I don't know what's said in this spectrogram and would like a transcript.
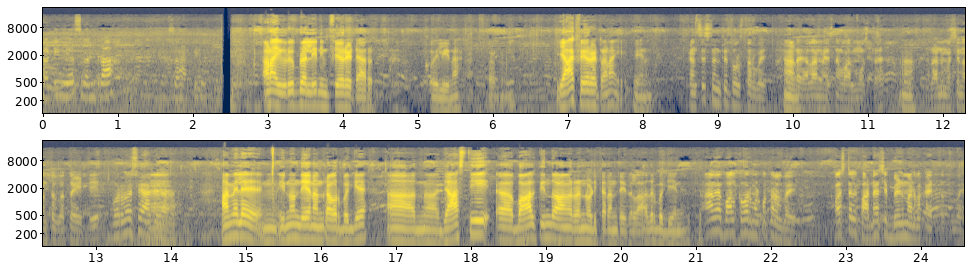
ತರ್ಟೀನ್ ಇಯರ್ಸ್ ನಂತರ ಸೊ ಹ್ಯಾಪಿ ಅಣ್ಣ ಇವರಿಬ್ಬರಲ್ಲಿ ನಿಮ್ಮ ಫೇವ್ರೇಟ್ ಯಾರು? ಕೊಹ್ಲಿನ? ಯಾಕೆ ಫೇವ್ರೇಟ್ ಅಣ್ಣ? ಏನು? ಕನ್ಸಿಸ್ಟೆನ್ಸಿ ತೋರಿಸ್ತಾರೆ ಬೈ. ಎಲ್ಲ ಮ್ಯಾಚ್ನಾಗ ಆಲ್ಮೋಸ್ಟ್ ಹಾಂ. ರನ್ ಮಷಿನ್ ಅಂತ ಗೊತ್ತೈತಿ. ಆಮೇಲೆ ಇನ್ನೊಂದು ಏನಂದ್ರೆ ಅವ್ರ ಬಗ್ಗೆ ಜಾಸ್ತಿ ಬಾಲ್ ತಿಂದು ರನ್ ಹೊಡಿತಾರಂತ ಇದಲ್ಲ ಅದ್ರ ಬಗ್ಗೆ ಏನು ಹೇಳ್ತೀವಿ ಆಮೇಲೆ ಬಾಲ್ ಕವರ್ ಮಾಡ್ಕೋತಾರಲ್ಲ ಬೈ. ಫಸ್ಟ್ ಅಲ್ಲಿ ಪಾರ್ಟ್ನರ್ಶಿಪ್ ಬಿಲ್ಡ್ ಮಾಡ್ಬೇಕಾಯ್ತದ ಬೈ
